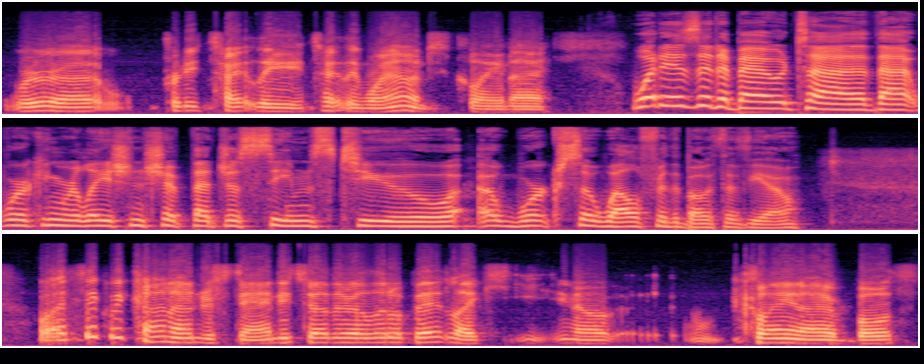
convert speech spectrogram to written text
we're uh, pretty tightly tightly wound, Clay and I. What is it about uh, that working relationship that just seems to uh, work so well for the both of you? Well, I think we kind of understand each other a little bit. Like, you know, Clay and I are both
